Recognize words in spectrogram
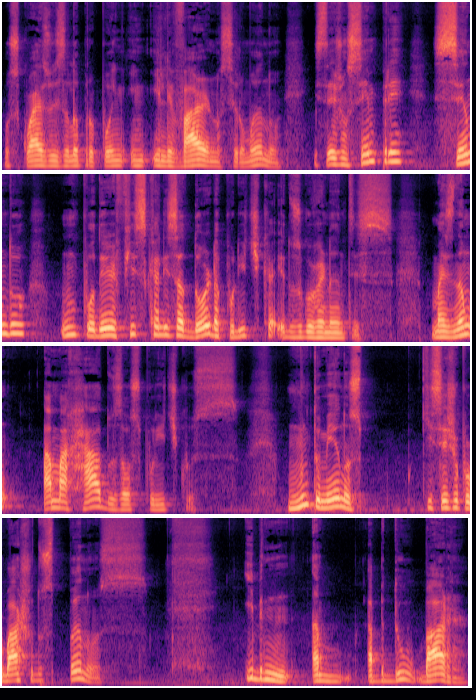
os quais o Islã propõe em elevar no ser humano, estejam sempre sendo um poder fiscalizador da política e dos governantes, mas não amarrados aos políticos, muito menos que sejam por baixo dos panos. Ibn Abdul Bar,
